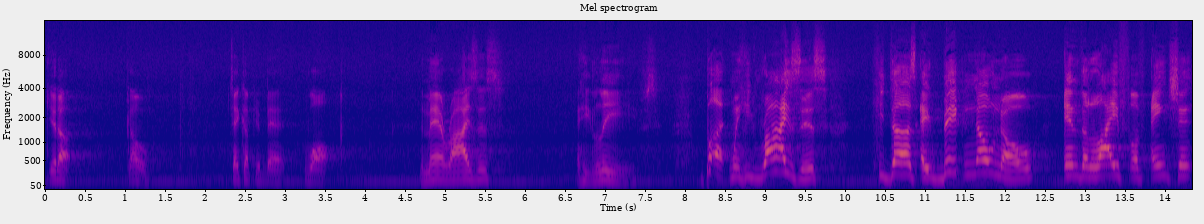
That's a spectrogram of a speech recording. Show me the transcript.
Get up, Go. Take up your bed. Walk. The man rises and he leaves. But when he rises, he does a big no no in the life of ancient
